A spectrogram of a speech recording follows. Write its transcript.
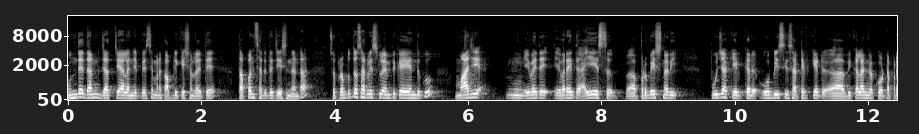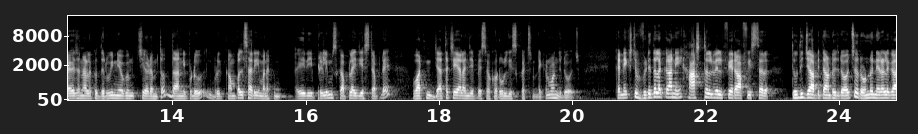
ముందే దాన్ని జత చేయాలని చెప్పేసి మనకు అప్లికేషన్లో అయితే తప్పనిసరి అయితే చేసిందంట. సో ప్రభుత్వ సర్వీస్లో ఎంపిక అయ్యేందుకు మాజీ ఏవైతే ఎవరైతే IAS probationary Pooja Khedkar OBC certificate వికలాంగ కోట ప్రయోజనాలకు దుర్వినియోగం చేయడంతో దాన్ని ఇప్పుడు ఇప్పుడు కంపల్సరీ మనకు ఇది ప్రిలిమ్స్కి అప్లై చేసేటప్పుడే వాటిని జత చేయాలని చెప్పేసి ఒక రూల్ తీసుకొచ్చినట్టు ఇక్కడ మనం చూడవచ్చు. కానీ నెక్స్ట్ విడుదల కానీ హాస్టల్ వెల్ఫేర్ ఆఫీసర్ తుది జాబితా అంటూ చూడవచ్చు. రెండు నెలలుగా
